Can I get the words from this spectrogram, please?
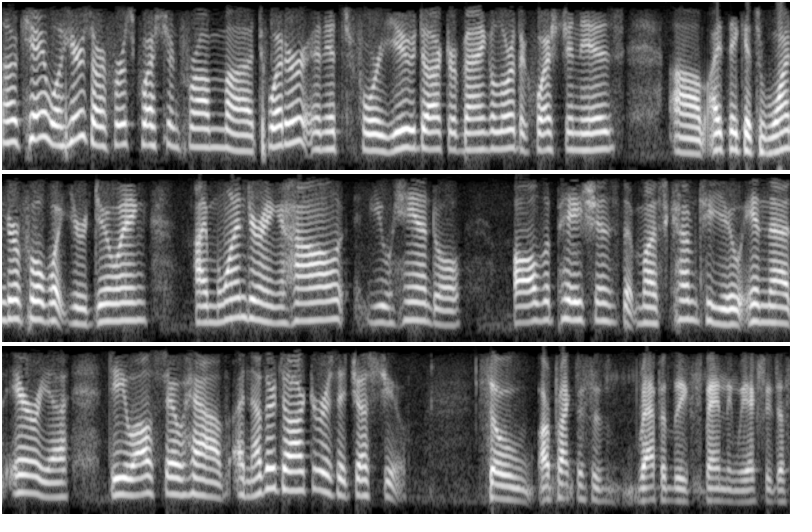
Okay, well, here's our first question from uh, Twitter, and it's for you, Dr. Bangalore. The question is, um, I think it's wonderful what you're doing. I'm wondering how you handle all the patients that must come to you in that area. Do you also have another doctor or is it just you? So our practice is rapidly expanding. We actually just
